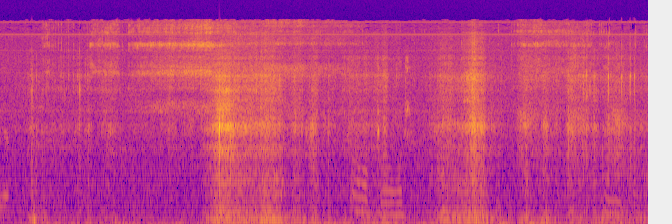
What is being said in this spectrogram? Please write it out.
Yep. Oh god. Oh god.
